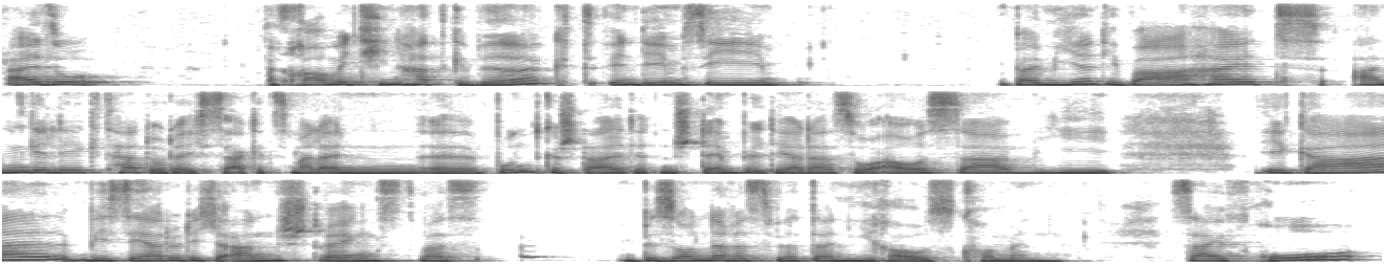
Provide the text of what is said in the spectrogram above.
Also Frau Mettin hat gewirkt, indem sie bei mir die Wahrheit angelegt hat, oder ich sage jetzt mal einen äh, bunt gestalteten Stempel, der da so aussah wie, egal wie sehr du dich anstrengst, was Besonderes wird da nie rauskommen. Sei froh,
